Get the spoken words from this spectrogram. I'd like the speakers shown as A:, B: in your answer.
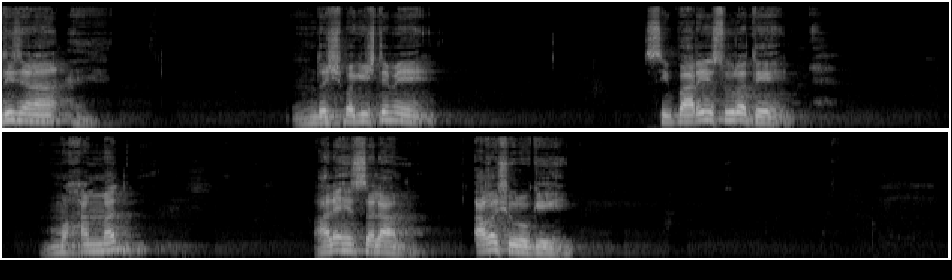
A: دي جنا د شپږشته می سپاری سورته محمد علیه السلام هغه شروع کی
